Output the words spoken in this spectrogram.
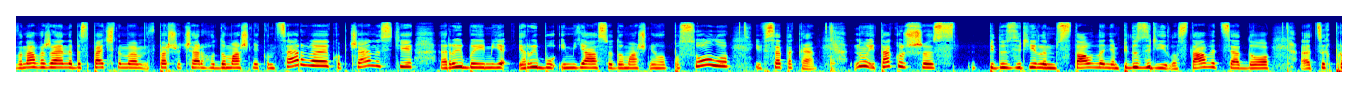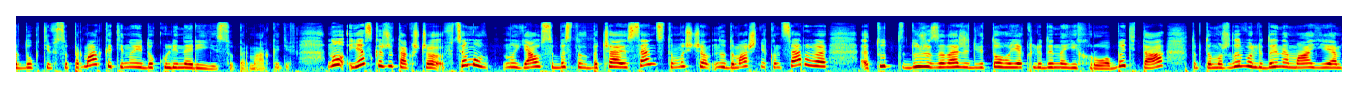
вона вважає небезпечними в першу чергу домашні консерви, копченості, риби і рибу і м'ясо домашнього посолу і все таке. Ну і також підозрілим ставленням, підозріло ставиться до е, цих продуктів в супермаркеті, ну і до кулінарії супермаркетів. Ну, я скажу так, що в цьому ну я особисто вбачаю сенс, тому що ну домашні консерви е, тут дуже залежить від того, як людина їх робить. Та? Тобто, можливо, людина має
